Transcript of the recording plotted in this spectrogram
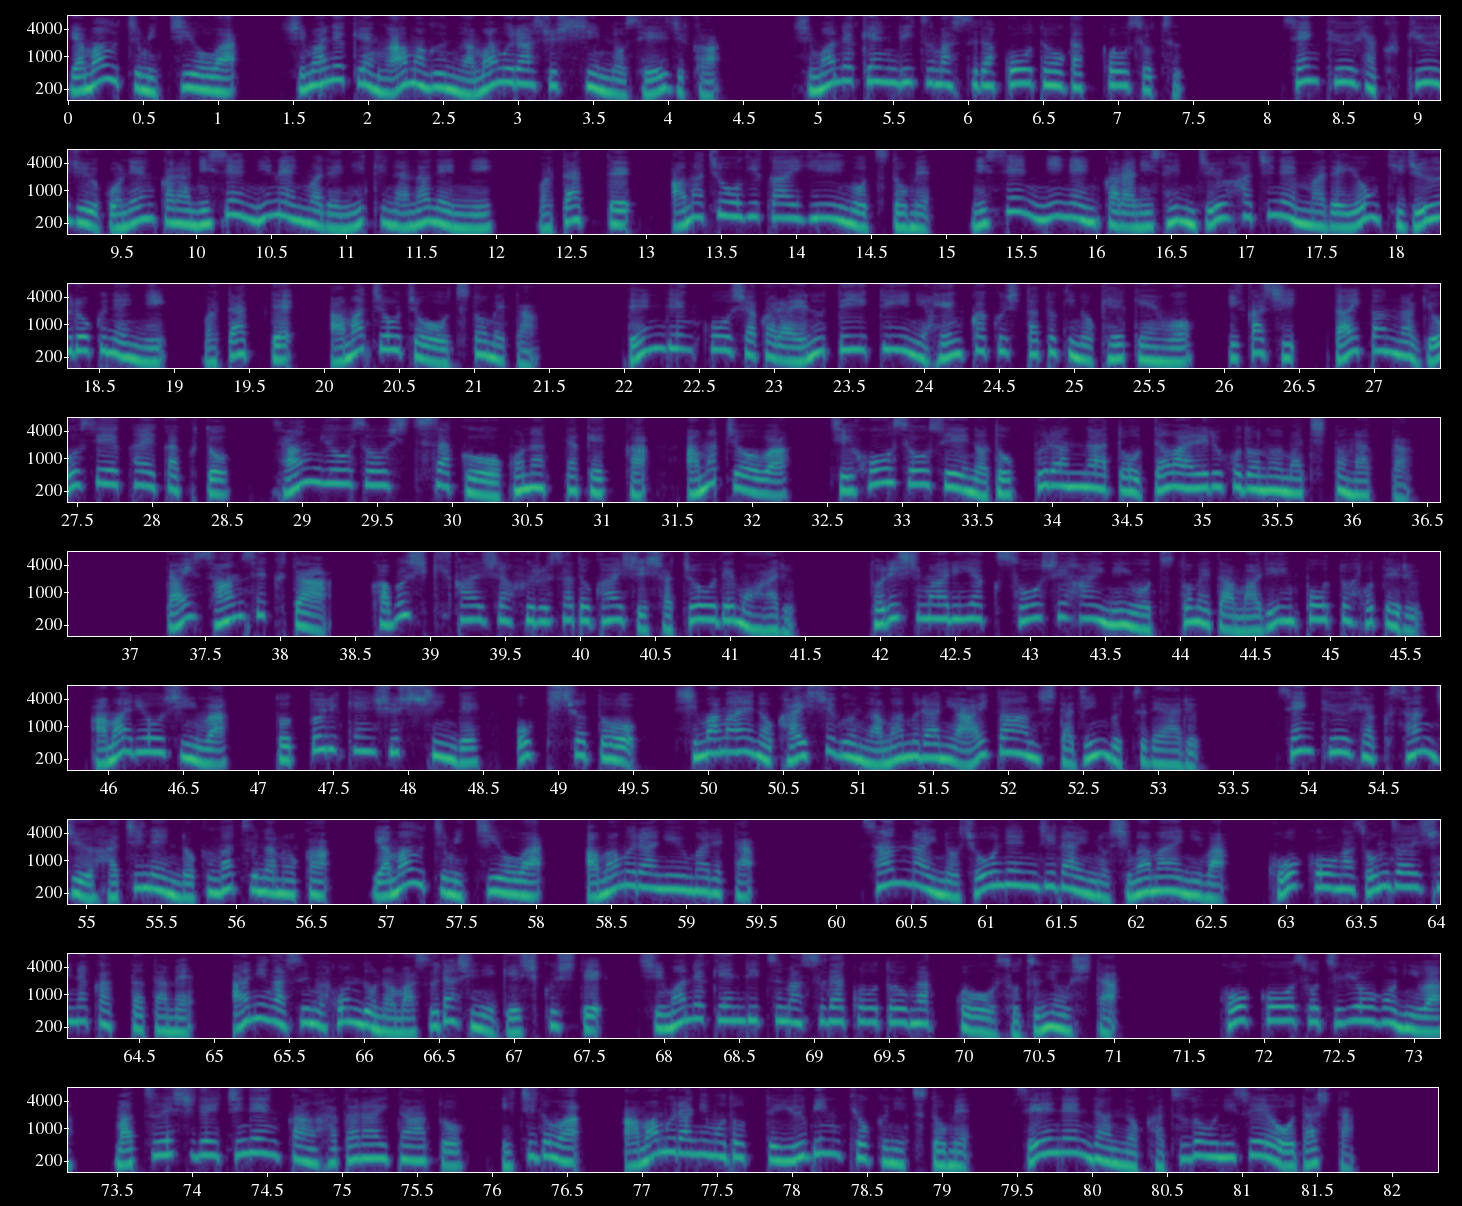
山内道夫は、島根県天郡天村出身の政治家。島根県立増田高等学校卒。1995年から2002年まで2期7年に、渡って天町議会議員を務め、2002年から2018年まで4期16年に、渡って天町長を務めた。電電公社から NTT に変革した時の経験を活かし、大胆な行政改革と産業創出策を行った結果、天町は地方創生のトップランナーと謳われるほどの町となった。第三セクター、株式会社ふるさと会社社長でもある。取締役総支配人を務めたマリンポートホテル、天両親は、鳥取県出身で、沖諸島、島前の海士郡天村に I ターンした人物である。1938年6月7日、山内道夫は天村に生まれた。山内の少年時代の島前には高校が存在しなかったため、兄が住む本土の増田市に下宿して、島根県立増田高等学校を卒業した。高校卒業後には、松江市で1年間働いた後、一度は天村に戻って郵便局に勤め、青年団の活動に精を出した。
